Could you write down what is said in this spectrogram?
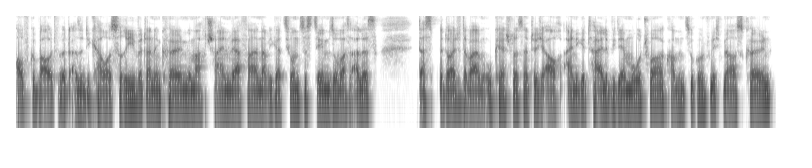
aufgebaut wird. Also die Karosserie wird dann in Köln gemacht, Scheinwerfer, Navigationssystem, sowas alles. Das bedeutet aber im U-Cash-Schluss natürlich auch, einige Teile wie der Motor kommen in Zukunft nicht mehr aus Köln,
